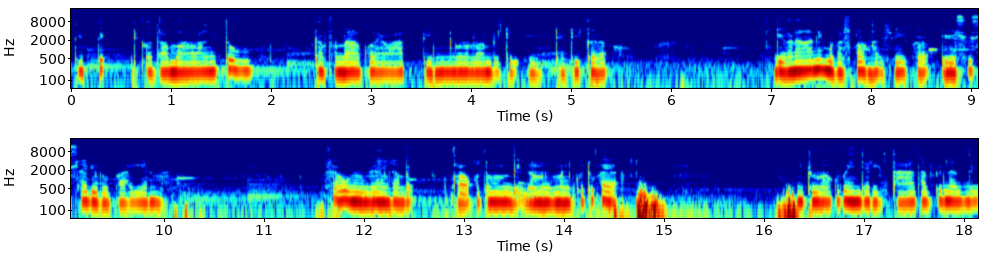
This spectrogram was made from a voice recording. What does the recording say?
titik di kota Malang itu udah pernah aku lewatin gue ambil DE jadi kayak gimana kan nih bekas pol nggak sih? Kayak ya susah dilupain. Saya bener-bener yang sampai kalau ketemu teman-temanku tuh kayak aduh aku pengen cerita tapi nanti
